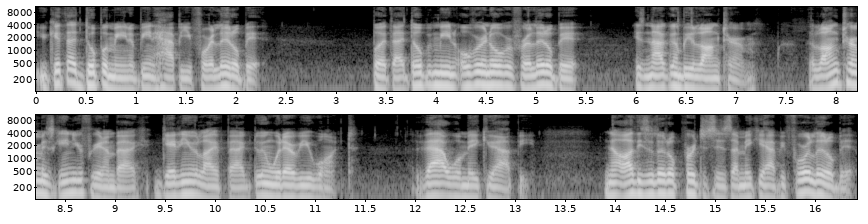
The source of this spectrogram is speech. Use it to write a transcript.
you get that dopamine of being happy for a little bit. But that dopamine over and over for a little bit is not going to be long term. The long term is getting your freedom back, getting your life back, doing whatever you want. That will make you happy. Now, all these little purchases that make you happy for a little bit,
